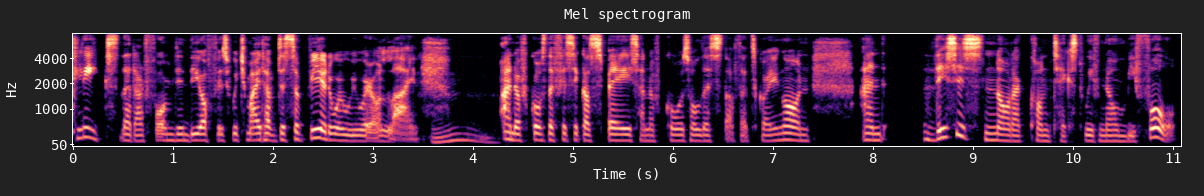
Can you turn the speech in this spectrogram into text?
cliques that are formed in the office, which might have disappeared when we were online. Mm. And of course, the physical space, and of course, all this stuff that's going on. And this is not a context we've known before.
